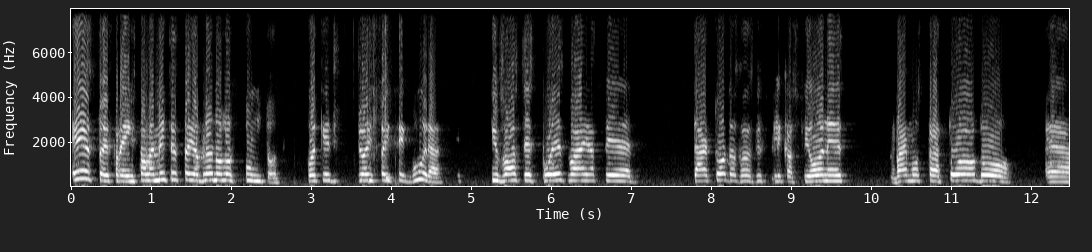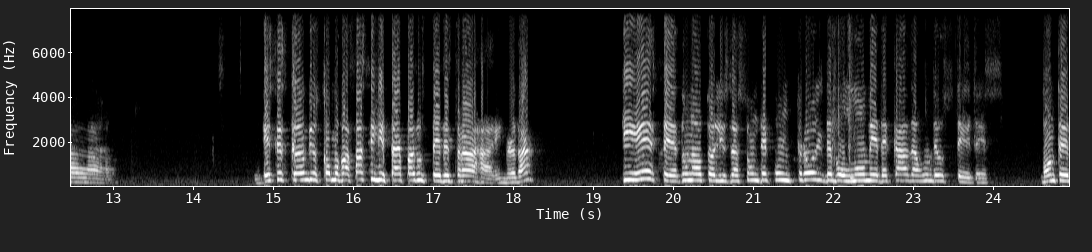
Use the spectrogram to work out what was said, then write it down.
Esto, Efraín, solamente estoy hablando los puntos, porque yo estoy segura que vos después vai a hacer, dar todas as explicações, vai mostrar todo eh, esses cambios, como vai facilitar para ustedes trabalharem, ¿verdad? E esta é uma atualização de controle de volume de cada um de ustedes. Vão ter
